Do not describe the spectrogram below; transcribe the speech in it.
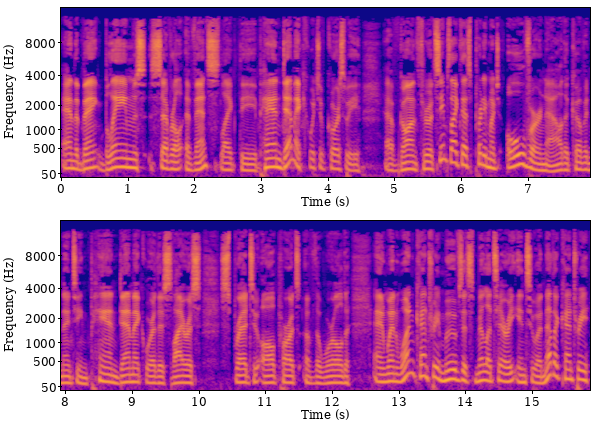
And the bank blames several events like the pandemic, which of course we have gone through. It seems like that's pretty much over now, the COVID 19 pandemic, where this virus spread to all parts of the world. And when one country moves its military into another country,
